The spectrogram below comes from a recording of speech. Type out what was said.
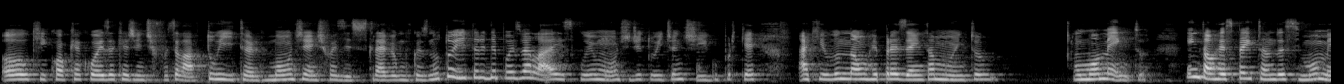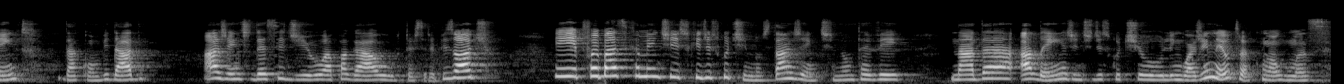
ou que qualquer coisa que a gente, sei lá, Twitter, um monte de gente faz isso, escreve alguma coisa no Twitter e depois vai lá e exclui um monte de tweet antigo, porque aquilo não representa muito o momento. Então, respeitando esse momento da convidada, a gente decidiu apagar o terceiro episódio e foi basicamente isso que discutimos, tá, gente? Não teve nada além. A gente discutiu linguagem neutra com algumas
